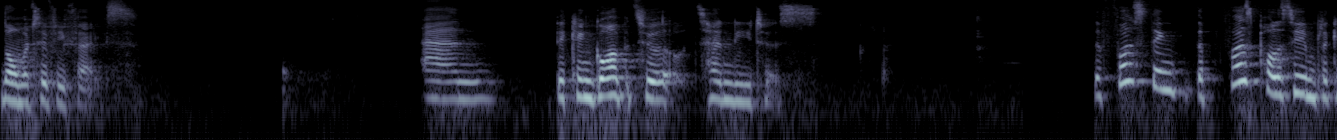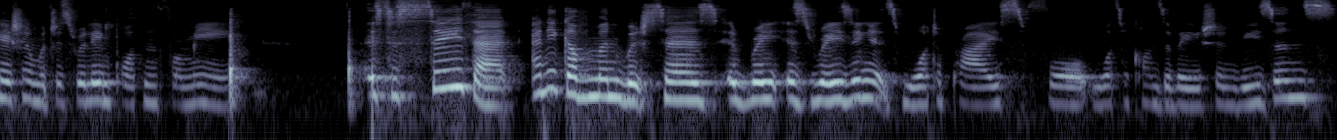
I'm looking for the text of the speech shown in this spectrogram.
normative effects. And they can go up to 10 liters. The first thing, the first policy implication, which is really important for me, is to say that any government which says it ra is raising its water price for water conservation reasons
